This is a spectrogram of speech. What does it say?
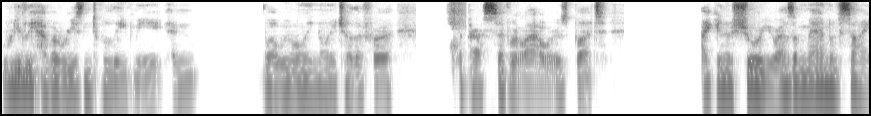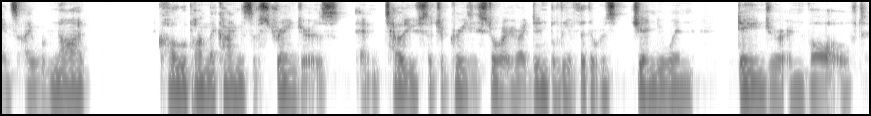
really have a reason to believe me and well we've only known each other for the past several hours but i can assure you as a man of science i would not call upon the kindness of strangers and tell you such a crazy story if i didn't believe that there was genuine danger involved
